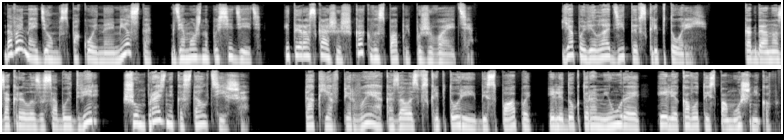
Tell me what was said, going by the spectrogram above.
Давай найдем спокойное место, где можно посидеть, и ты расскажешь, как вы с папой поживаете. Я повела Диты в скрипторий. Когда она закрыла за собой дверь, шум праздника стал тише. Так я впервые оказалась в скриптории без папы или доктора Мюррея или кого-то из помощников.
